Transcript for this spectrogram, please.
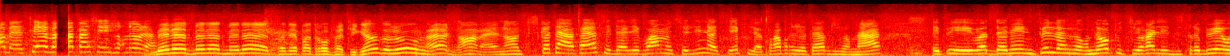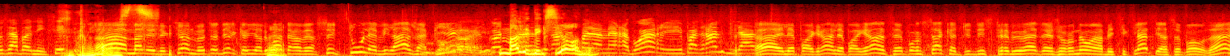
Bon, ben, tiens, va passer les journaux, là. Minute, minute, minute. Ce n'est pas trop fatigant, toujours? Ah, non, ben non. Tout ce que t'as à faire, c'est d'aller voir M. Linotype, le propriétaire du journal. Et puis, il va te donner une pile de journaux, puis tu iras les distribuer aux abonnés. C'est tout. Ah, malédiction, elle veut te dire qu'il y a droit à traverser tout le village à pied? Écoute, Malédiction. euh, tu donnes pas la mer à boire, il est pas grand, le village. Ah, il est pas grand, il est pas grand. C'est pour ça que tu distribuais tes journaux en bicyclette, je suppose, hein?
